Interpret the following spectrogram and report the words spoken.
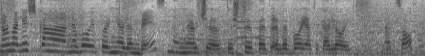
Normalisht ka nevojë për një rëndesë në mënyrë që të shtypet edhe boja të kalojë në copë.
